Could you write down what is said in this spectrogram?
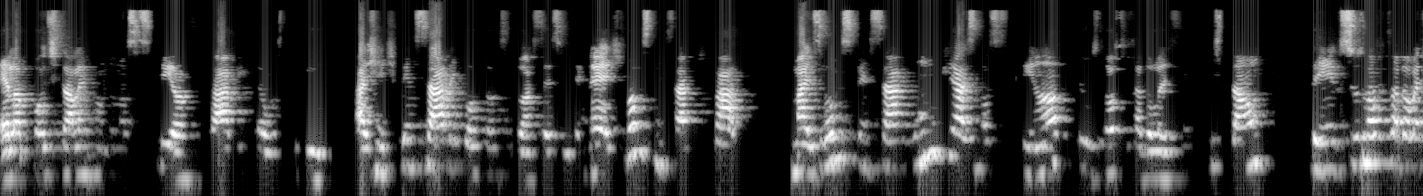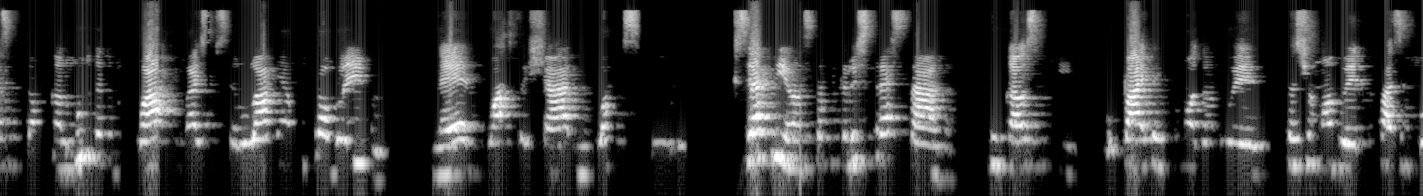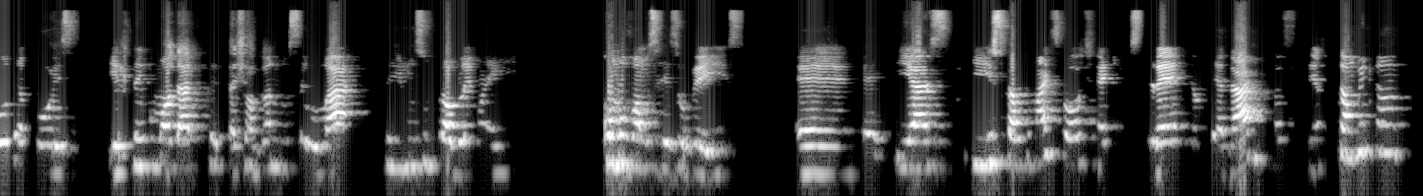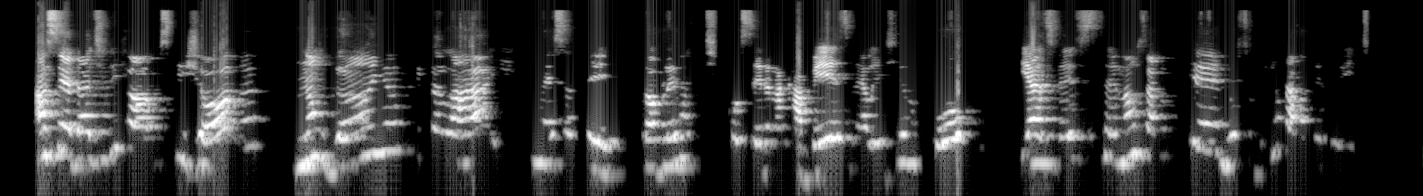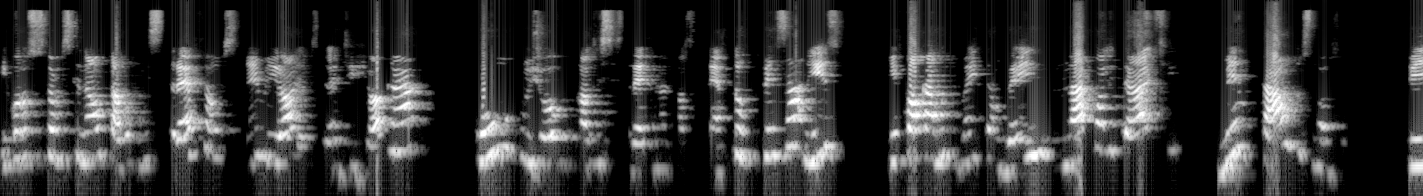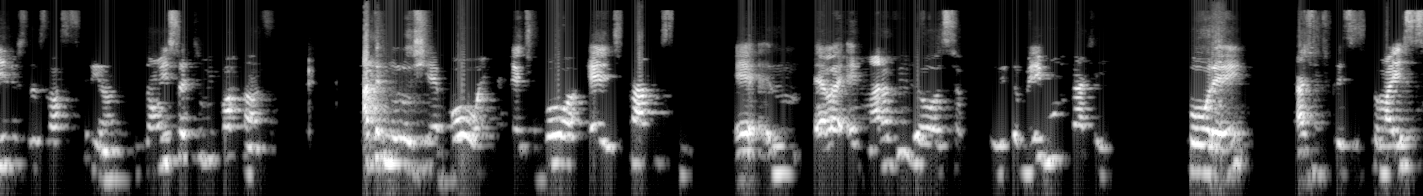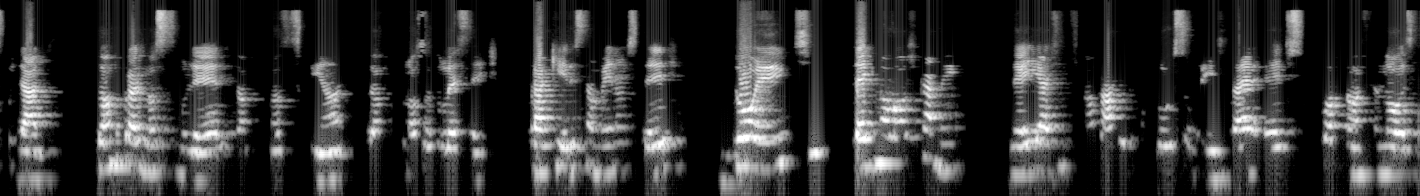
ela pode estar levando nossas crianças, sabe? Então, assim, a gente pensar na importância do acesso à internet, vamos pensar de fato, mas vamos pensar como que as nossas crianças e os nossos adolescentes estão tendo, se os nossos adolescentes estão ficando muito dentro do quarto, mas no celular tem algum problema, né? No quarto fechado, no quarto escuro. Se a criança está ficando estressada por causa que o pai está incomodando ele, está chamando ele para fazer outra coisa, ele está incomodado porque ele está jogando no celular, temos um problema aí. Como vamos resolver isso? É, é, e, as, e isso está mais forte, né? Que o estresse, a ansiedade que nós temos está aumentando. Ansiedade de jogos que joga, não ganha, fica lá e começa a ter problema de coceira na cabeça, né, alergia no corpo, e às vezes você não sabe por quê. Meu sobrinho estava tendo isso. E quando estamos que não, estava com estresse ao extremo, e olha, o de jogar, como o jogo causa estresse nas nossas crianças. Então, pensar nisso e focar muito bem também na qualidade mental dos nossos filhos, das nossas crianças. Então, isso é de suma importância. A tecnologia é boa, a internet é boa, é de fato sim. É, ela é maravilhosa, facilita meio mundo para a gente. Porém, a gente precisa tomar esses cuidados, tanto para as nossas mulheres, tanto para as nossas crianças, tanto para os nossos adolescentes, para que eles também não estejam doentes tecnologicamente. Né? E a gente não está tendo controle sobre isso. Tá? É de importância nós,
